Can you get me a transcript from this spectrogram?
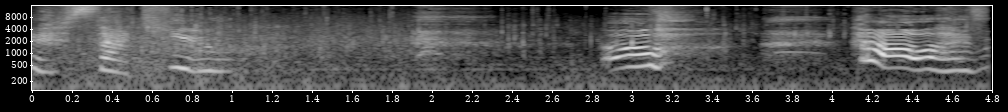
is that you? Oh, how I've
